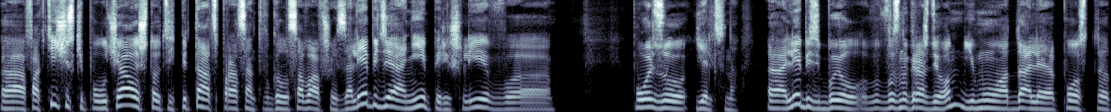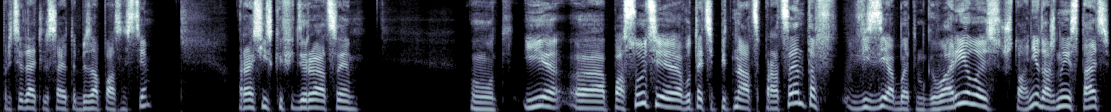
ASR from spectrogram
а, фактически получалось, что эти 15% голосовавшие за Лебедя, они перешли в пользу Ельцина. А, Лебедь был вознагражден, ему отдали пост председателя Совета Безопасности Российской Федерации. Вот. И, э, по сути, вот эти 15% везде об этом говорилось, что они должны стать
